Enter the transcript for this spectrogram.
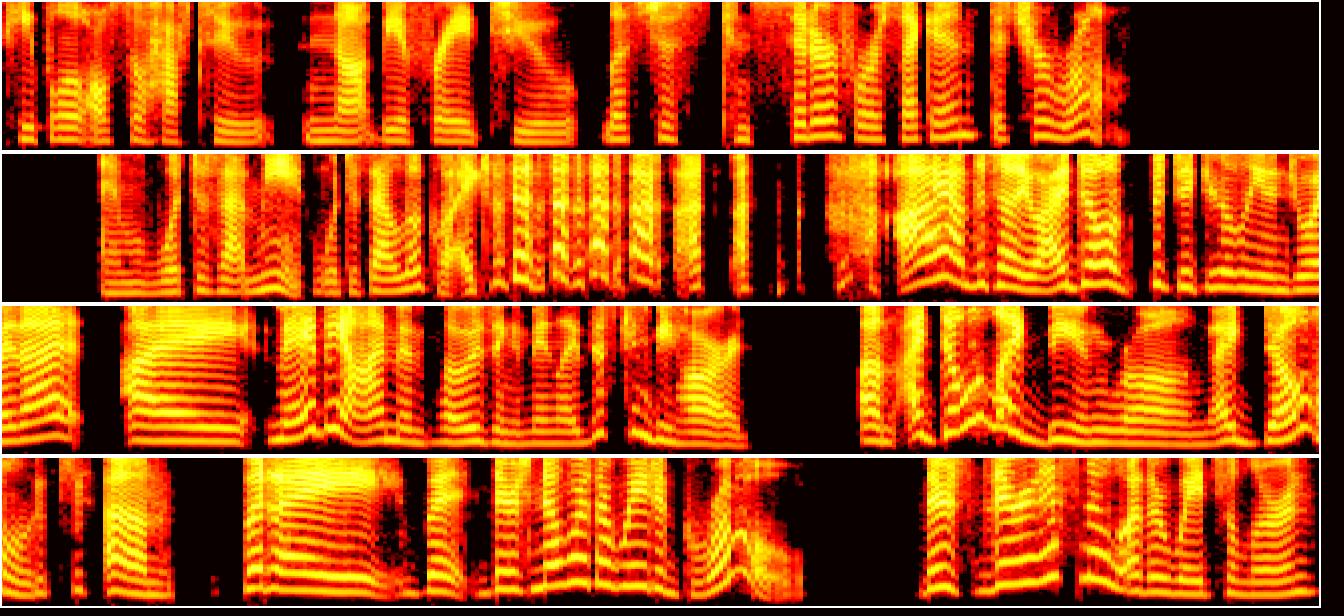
people also have to not be afraid to let's just consider for a second that you're wrong. And what does that mean? What does that look like? I have to tell you, I don't particularly enjoy that. I maybe I'm imposing and being like, this can be hard. Um, I don't like being wrong. I don't. Um, but I but there's no other way to grow. There's there is no other way to learn.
